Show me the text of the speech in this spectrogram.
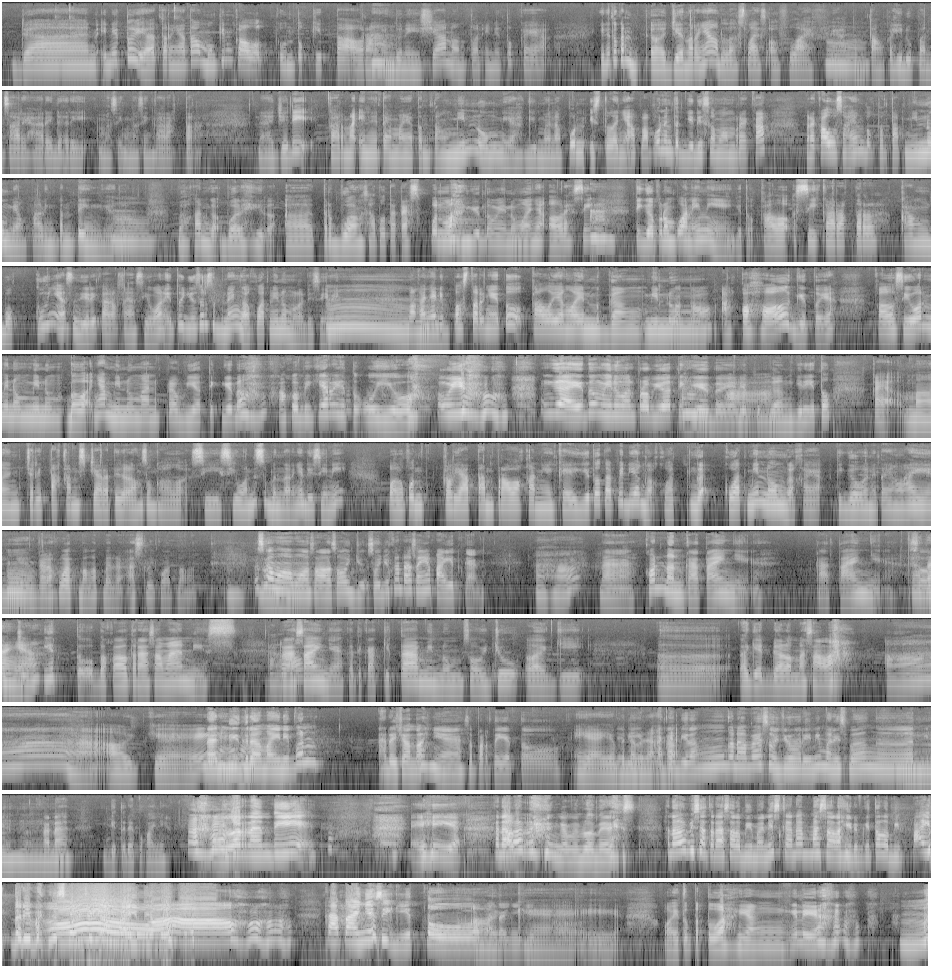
Dan ini tuh ya ternyata mungkin kalau untuk kita orang Hmm. Indonesia nonton ini tuh kayak ini tuh kan uh, genrenya adalah slice of life ya Hmm. tentang kehidupan sehari-hari dari masing-masing karakter. Nah, jadi karena ini temanya tentang minum ya, gimana pun istilahnya apa pun yang terjadi sama mereka, mereka usahain untuk tetap minum yang paling penting gitu. Hmm. Bahkan nggak boleh uh, terbuang satu tetes pun lah Hmm. gitu minumannya oleh si tiga perempuan ini gitu. Kalau si karakter Kang Bokunya sendiri karakternya Siwon itu justru sebenarnya nggak kuat minum loh di sini. Hmm. Makanya di posternya itu kalau yang lain megang minum Botol. alkohol gitu ya. Kalau Siwon minum minum bawanya minuman probiotik gitu. Aku pikir itu uyu. Uyu. Enggak, itu minuman probiotik gitu yang dia Ah. pegang. Jadi itu kayak menceritakan secara tidak langsung kalau si Siwon sebenarnya di sini walaupun kelihatan perawakannya kayak gitu tapi dia nggak kuat nggak kuat minum nggak kayak tiga wanita yang lain Hmm, gitu. karena kuat banget bener, asli kuat banget. Terus ngomong-ngomong soal soju, soju kan rasanya pahit kan? Aha. Nah, konon katanya, katanya, Katanya? soju itu bakal terasa manis. Kalau? Rasanya ketika kita minum soju lagi eh lagi ada dalam masalah. Ah, oke. Nah, di drama ini pun ada contohnya seperti itu. Iya, iya benar-benar mereka ada. bilang, "Hmm, kenapa ya soju hari ini manis banget gitu. Hmm. Karena gitu deh pokoknya. Spoiler nanti. Iya. Kenapa nggak belum beres? Kenapa bisa terasa lebih manis? Karena masalah hidup kita lebih pahit daripada Oh, pahit itu. wow. Katanya sih gitu, katanya Oke, gitu. iya. Wah itu petuah yang ini ya. Hmm?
